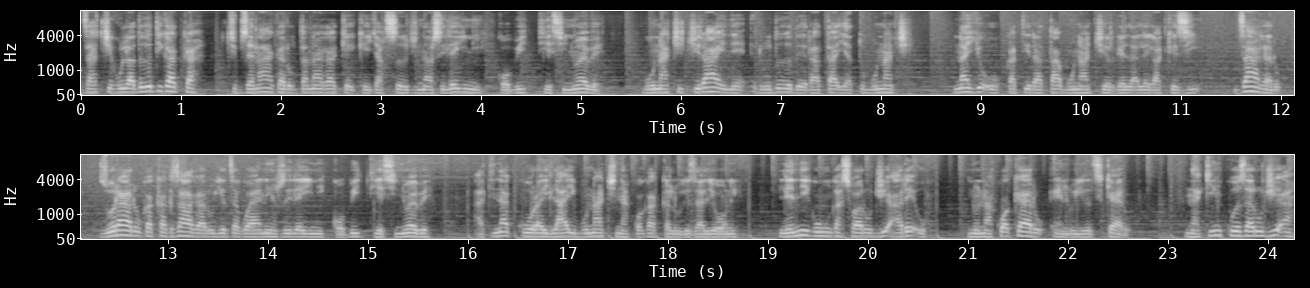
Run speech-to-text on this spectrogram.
Zachiguladëtikaka chipsenaga rutanaga ke ke yaksuji narsileini covid-19 bunachi chiraine rudëde rata yatu bunachi. Nayu katirata bunachi rgelalega kezi. Zagaru zuraru kakak zagaru yezagwani rileini covid-19 atina kura ila ibuna china kwa kaluiza leoni leni gunga swaruji areu nuna kwa karu en luiz karu. Nakin kuzaruji a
